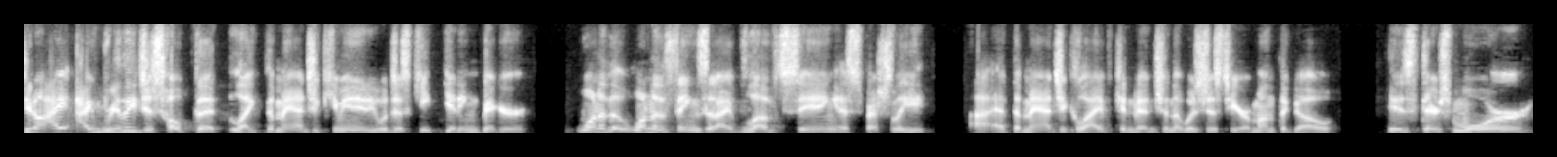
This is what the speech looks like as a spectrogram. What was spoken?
you know, I, I really just hope that like the magic community will just keep getting bigger. One of the one of the things that I've loved seeing, especially uh, at the Magic Live convention that was just here a month ago, is there's more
